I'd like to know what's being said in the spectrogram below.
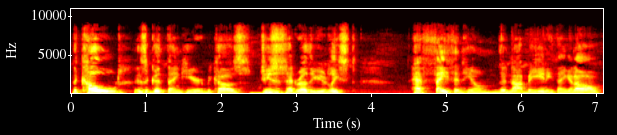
the cold is a good thing here because Jesus had rather you at least have faith in Him than not be anything at all.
